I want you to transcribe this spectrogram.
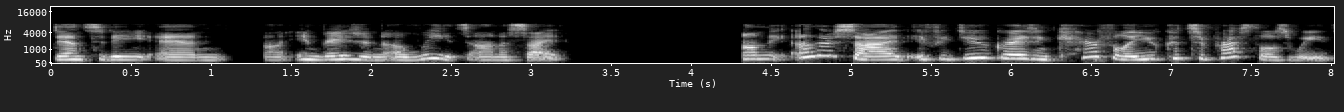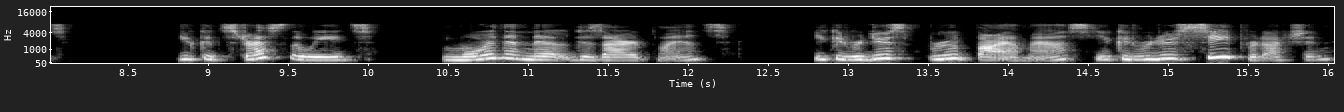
density and uh, invasion of weeds on a site. On the other side, if you do grazing carefully, you could suppress those weeds. You could stress the weeds more than the desired plants. You could reduce root biomass. You could reduce seed production.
